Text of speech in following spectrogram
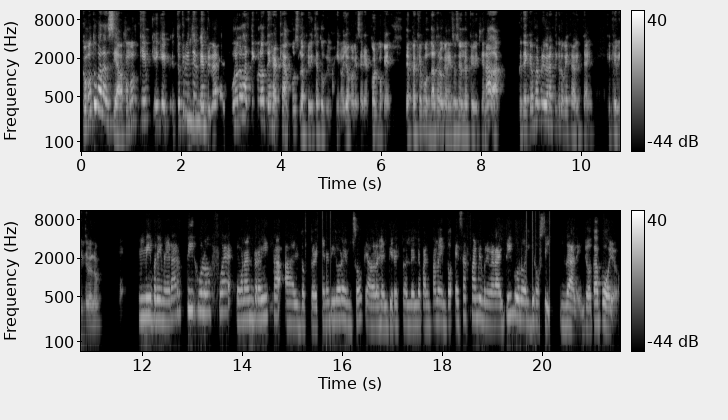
¿cómo tú balanceabas? ¿Cómo, qué, qué- qué- tú escribiste el, el primer, uno de los artículos de Her Campus, lo escribiste tú, me imagino yo, porque sería el colmo que después que fundaste la organización no escribiste nada. ¿De qué fue el primer artículo que escribiste ahí? Que escribiste, perdón. Mi primer artículo fue una entrevista al doctor Kennedy Lorenzo, que ahora es el director del departamento. Ese fue mi primer artículo. Él dijo, sí, dale, yo te apoyo.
